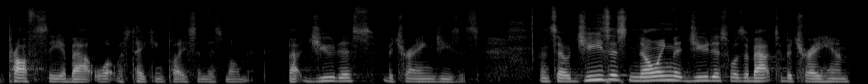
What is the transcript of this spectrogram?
a prophecy about what was taking place in this moment, about Judas betraying Jesus. And so, Jesus, knowing that Judas was about to betray him,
